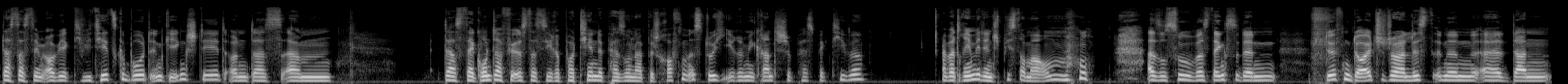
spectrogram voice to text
dass das dem Objektivitätsgebot entgegensteht und dass, ähm, dass der Grund dafür ist, dass die reportierende Person halt betroffen ist durch ihre migrantische Perspektive. Aber drehen wir den Spieß doch mal um. Also Sue, was denkst du denn, dürfen deutsche JournalistInnen äh, dann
